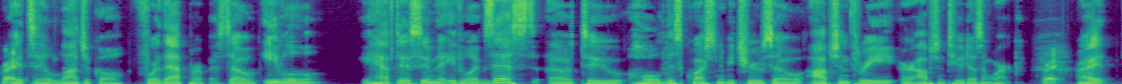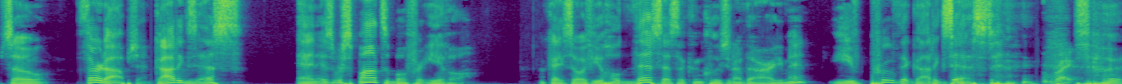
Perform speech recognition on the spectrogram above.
Right. It's illogical for that purpose. So evil, you have to assume that evil exists uh, to hold this question to be true. So option three or option two doesn't work, Right. right? So third option, God exists and is responsible for evil. Okay. So if you hold this as the conclusion of the argument, you've proved that God exists. Right. So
